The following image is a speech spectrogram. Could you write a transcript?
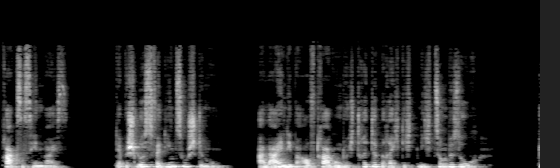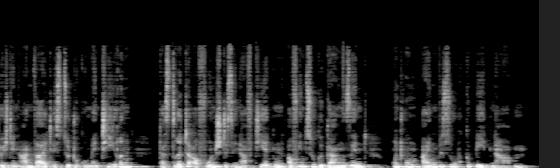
Praxishinweis. Der Beschluss verdient Zustimmung. Allein die Beauftragung durch Dritte berechtigt nicht zum Besuch. Durch den Anwalt ist zu dokumentieren, dass Dritte auf Wunsch des Inhaftierten auf ihn zugegangen sind und um einen Besuch gebeten haben.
